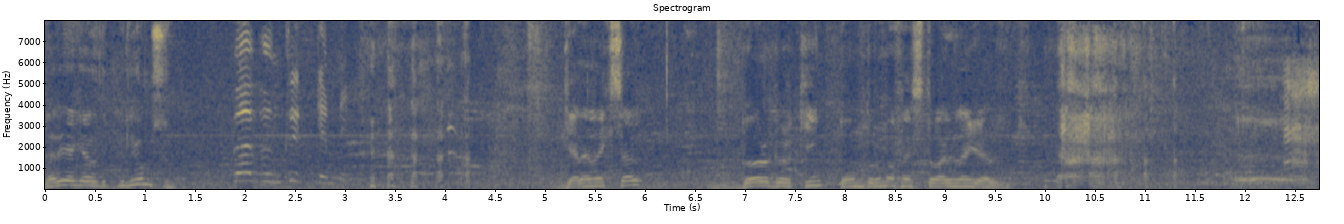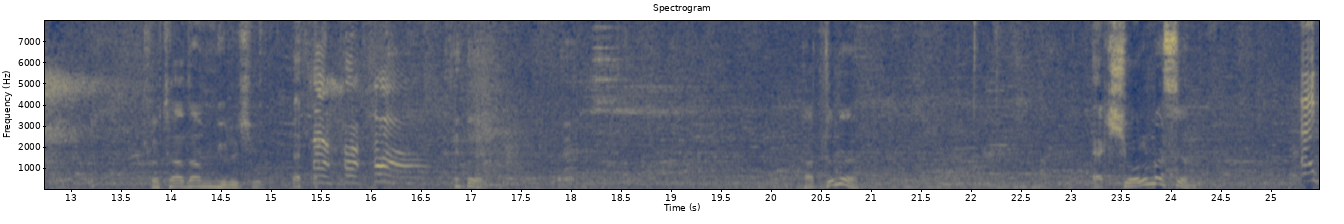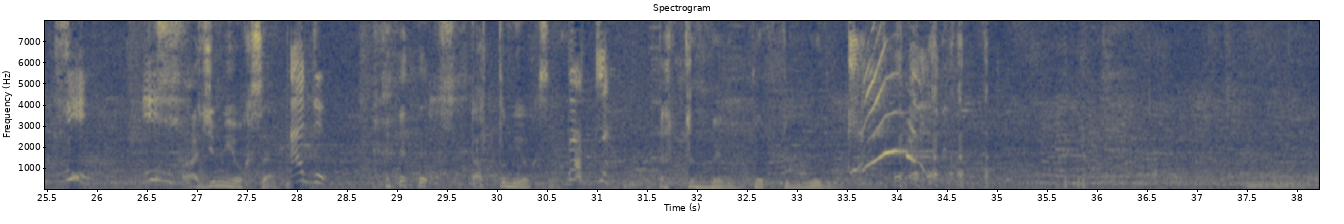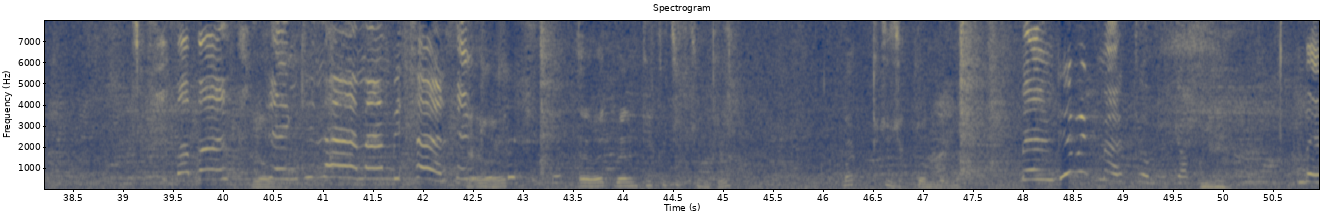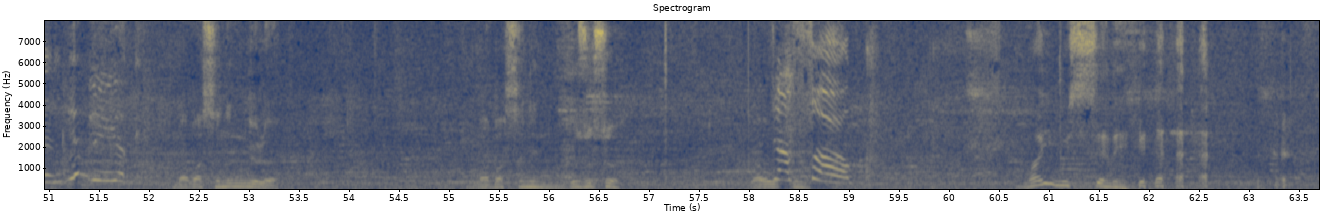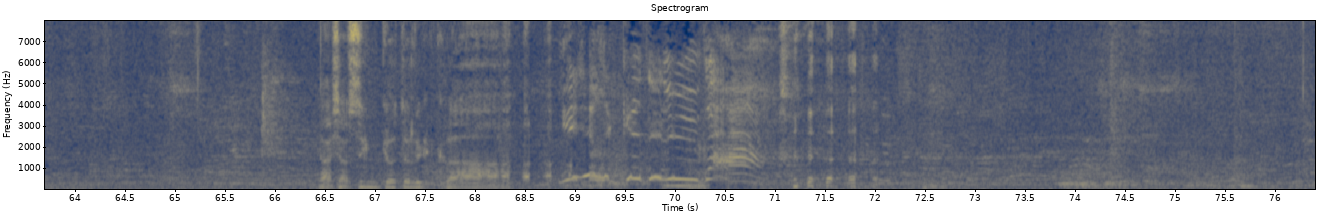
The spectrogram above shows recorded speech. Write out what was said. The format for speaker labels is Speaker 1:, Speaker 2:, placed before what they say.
Speaker 1: Nereye geldik biliyor musun?
Speaker 2: Bourbon demek.
Speaker 1: Geleneksel Burger King dondurma festivaline geldik. Kötü adam gülüşü. Tatlı mı? Ekşi olmasın.
Speaker 2: Acı.
Speaker 1: Acı mı yoksa?
Speaker 2: Acı.
Speaker 1: Tatlı mı yoksa?
Speaker 2: Tatlı.
Speaker 1: Tatlım benim, tatlım benim.
Speaker 2: Baba
Speaker 1: Yok.
Speaker 2: seninki hemen biter. Seninki
Speaker 1: Evet.
Speaker 2: küçücük.
Speaker 1: Evet, benimki küçük çünkü. Bak küçücük dondurma.
Speaker 2: Benimki bitmek çabucak. Benimki büyük.
Speaker 1: Babasının gülü. Babasının kuzusu.
Speaker 2: Çok
Speaker 1: Yavuşum.
Speaker 2: soğuk.
Speaker 1: Vaymış seni. Yaşasın kötülük.
Speaker 2: Yeşillik kötülük.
